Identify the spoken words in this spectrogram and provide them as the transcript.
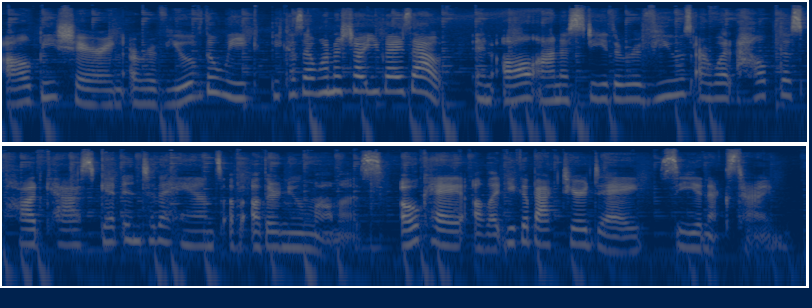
I'll be sharing a review of the week because I want to shout you guys out. In all honesty, the reviews are what help this podcast get into the hands of other new mamas. Okay, I'll let you get back to your day. See you next time.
